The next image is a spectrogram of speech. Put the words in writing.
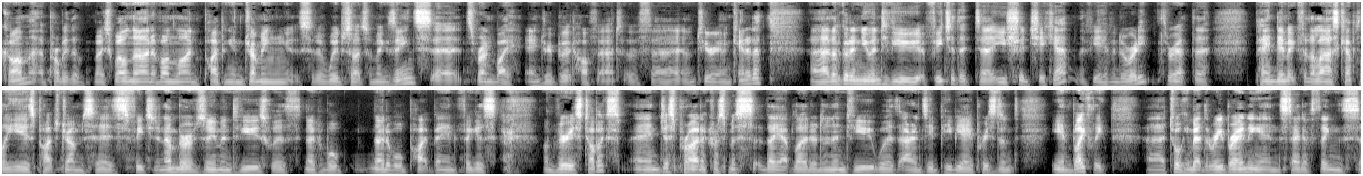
Com, uh, probably the most well known of online piping and drumming sort of websites or magazines. Uh, it's run by Andrew Berthoff out of uh, Ontario in Canada. Uh, they've got a new interview feature that uh, you should check out if you haven't already. Throughout the pandemic for the last couple of years, Pipes Drums has featured a number of Zoom interviews with notable notable pipe band figures on various topics. And just prior to Christmas, they uploaded an interview with RNZ PBA President Ian Blakely, uh, talking about the rebranding and state of things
